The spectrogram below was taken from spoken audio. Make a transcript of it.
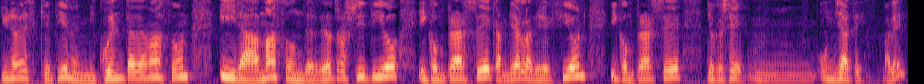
y una vez que tienen mi cuenta de Amazon, ir a Amazon desde otro sitio y comprarse, cambiar la dirección y comprarse, yo qué sé, mm, un yate, ¿vale?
